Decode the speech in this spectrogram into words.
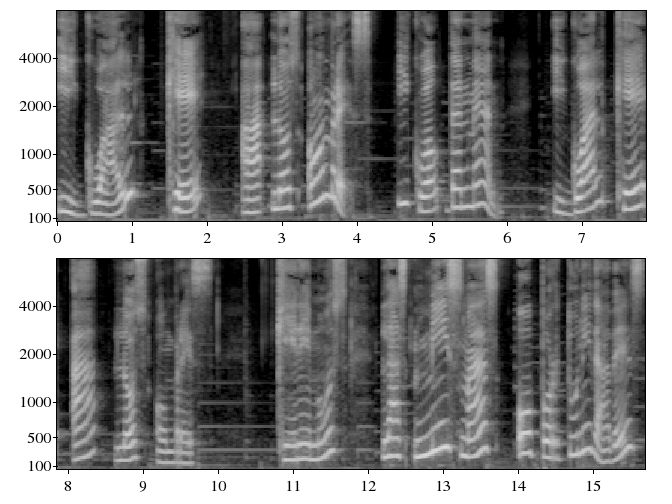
igual que a los hombres, equal than men, igual que a los hombres. Queremos las mismas oportunidades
